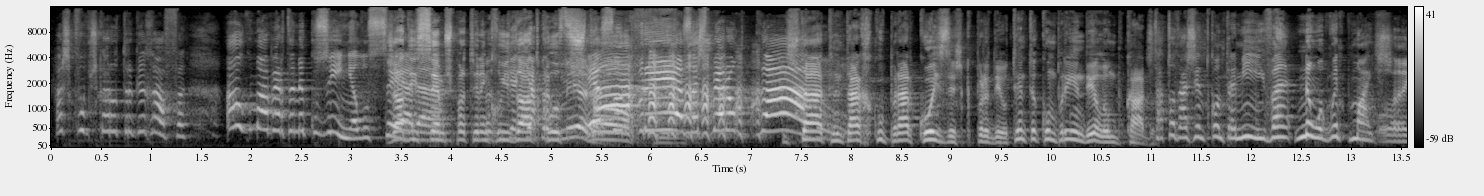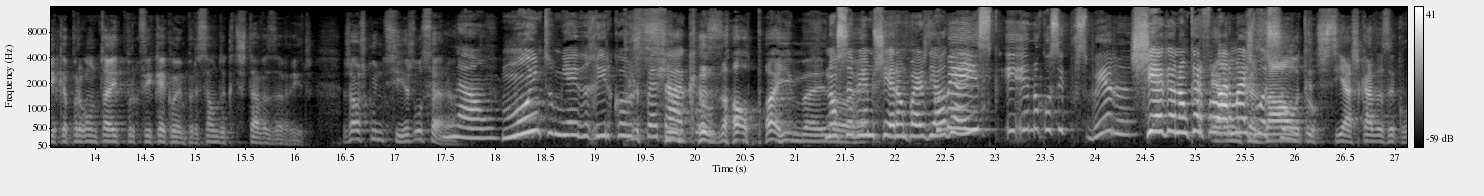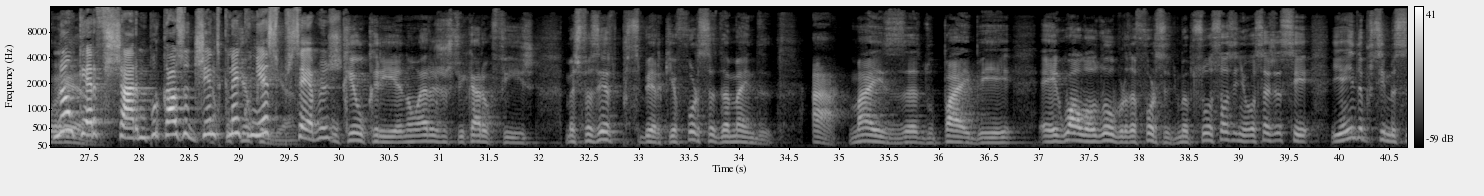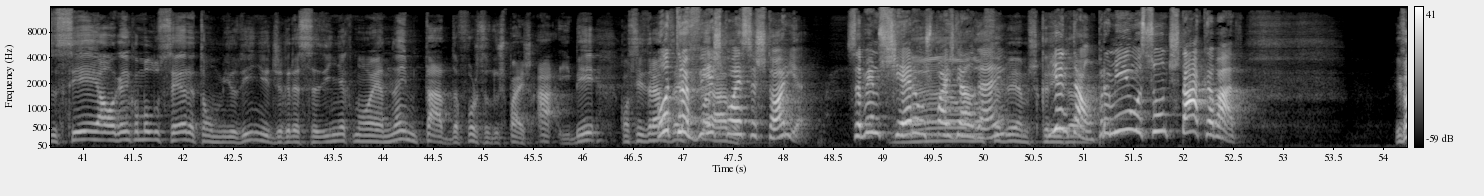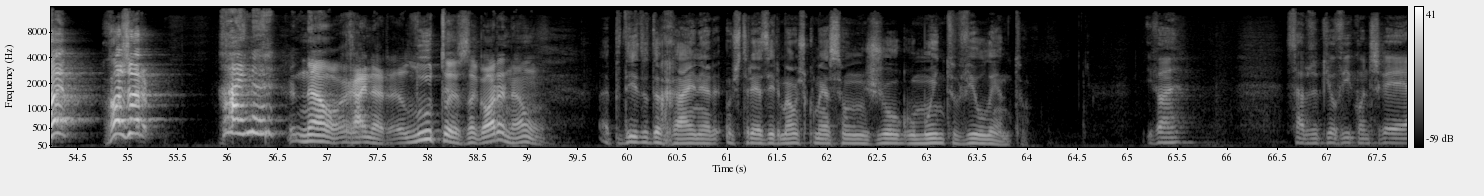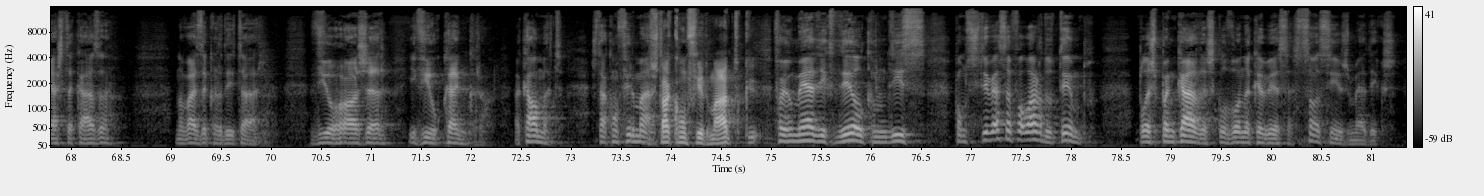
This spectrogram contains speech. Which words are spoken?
Acho que vou buscar outra garrafa. Há alguma aberta na cozinha, Lucera? Já dissemos para terem Mas o que é que cuidado para com os comer? É surpresa, espera um bocado. Está a tentar recuperar coisas que perdeu. Tenta compreendê-la um bocado. Está toda a gente contra mim, Ivan. Não aguento mais. Oh, Rica, perguntei-te porque fiquei com a impressão de que te estavas a rir. Já os conhecias, Lucera? Não. Muito me hei de rir com o Um espetáculo. casal pai e mãe. Não é? sabemos se eram pais de Como alguém. é isso? que- Eu não consigo perceber. Chega, não quero falar Era um mais do casal assunto. que descia as escadas a correr. Não quero fechar-me por causa de gente que O nem que eu conheces, queria- percebes? O que eu queria não era justificar o que fiz, mas fazer-te perceber que a força da mãe de A mais a do pai B é igual ao dobro da força de uma pessoa sozinha, ou seja, C. E ainda por cima, se C é alguém como a Lucera, tão miudinha e desgraçadinha que não é nem metade da força dos pais A e B, considerados Outra vez separado. com essa história? Sabemos se eram os pais de Não, não alguém? sabemos, e querida. então, para mim o assunto está acabado. E vem! Roger! Rainer, Não, Rainer, lutas agora não. A pedido de Rainer, os três irmãos começam um jogo muito violento. Ivan, sabes o que eu vi quando cheguei a esta casa? Não vais acreditar. Vi o Roger e vi o cancro. Acalma-te, está confirmado. Está confirmado que. Foi o médico dele que me disse, como se estivesse a falar do tempo, pelas pancadas que levou na cabeça. São assim os médicos.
